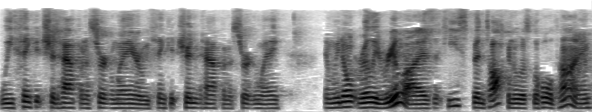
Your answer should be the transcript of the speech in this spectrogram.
we think it should happen a certain way or we think it shouldn't happen a certain way. And we don't really realize that he's been talking to us the whole time.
